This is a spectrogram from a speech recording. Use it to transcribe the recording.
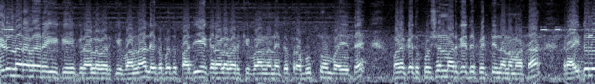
ఏడున్నర వరకు ఎకరాల వరకు ఇవ్వాలన్నా లేకపోతే పది ఎకరాల వరకు ఇవ్వాలని అయితే ప్రభుత్వం పై అయితే మనకైతే క్వశ్చన్ మార్క్ అయితే పెట్టిందన్నమాట. రైతులు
